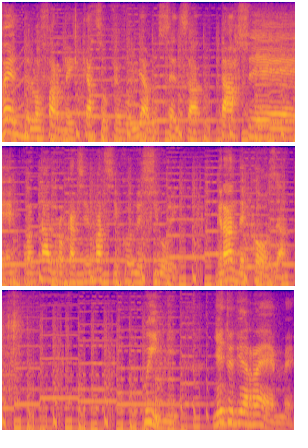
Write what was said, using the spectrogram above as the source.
venderlo, farne il cazzo che vogliamo senza tasse e quant'altro cazzo e mazzi connessioni. Grande cosa. Quindi, niente DRM,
